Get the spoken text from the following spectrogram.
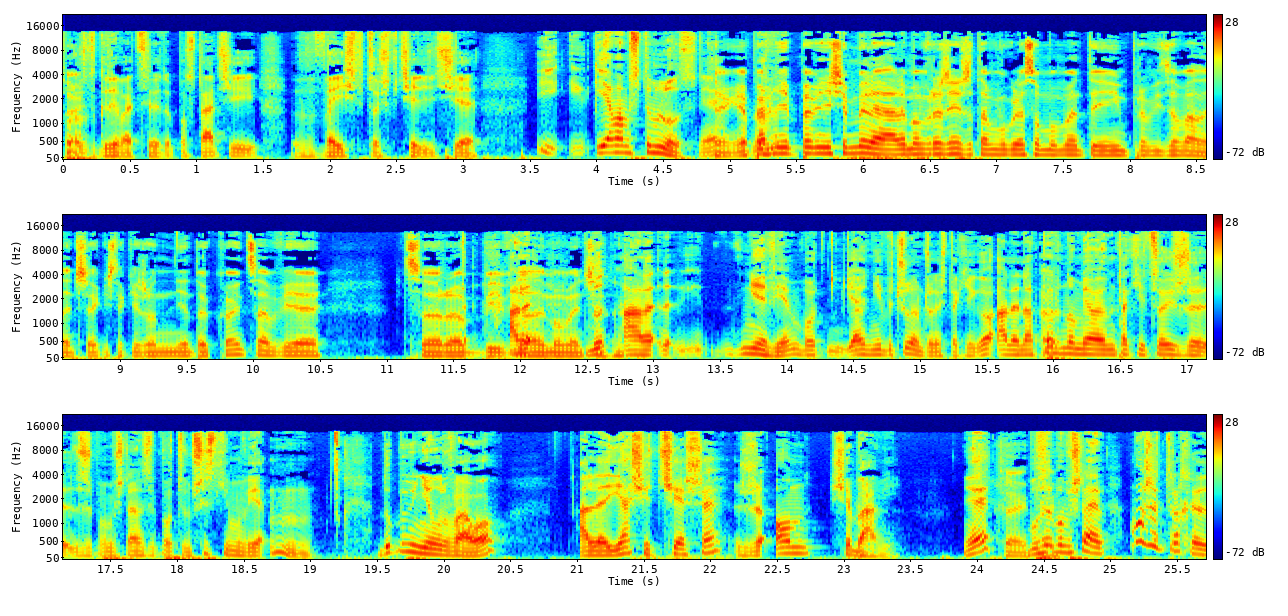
porozgrywać sobie te postaci, wejść w coś, wcielić się i, i, ja mam z tym luz, nie? Tak, ja pewnie, pewnie się mylę, ale mam wrażenie, że tam w ogóle są momenty improwizowane, czy jakieś takie, że on nie do końca wie, co robi w Ale- danym momencie. No, tak? ale e, nie wiem, bo ja nie wyczułem czegoś takiego, ale na pewno miałem takie coś, że, że pomyślałem sobie po tym wszystkim, mówię, hmm, dupy mi nie urwało, ale ja się cieszę, że on się bawi. Nie? Tak, Bo tak. sobie pomyślałem, może trochę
